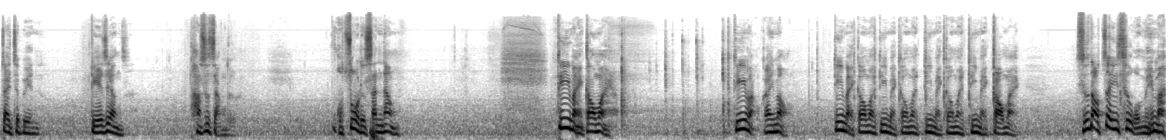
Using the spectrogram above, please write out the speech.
在这边跌这样子，它是涨的。我做了三趟，低买高卖，低买高卖，低买高卖，低买高卖，低买高卖，低买高卖，直到这一次我没卖，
